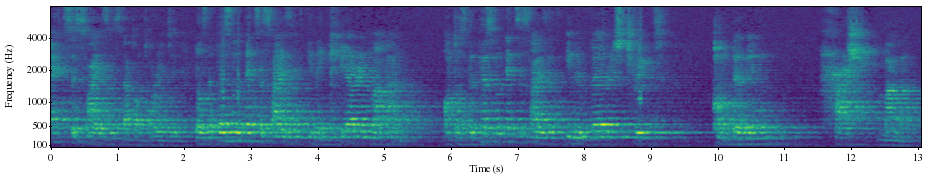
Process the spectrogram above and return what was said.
exercises that authority. Does the person exercise it in a caring manner? Or does the person exercise it in a very strict, condemning, harsh manner?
